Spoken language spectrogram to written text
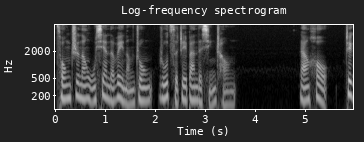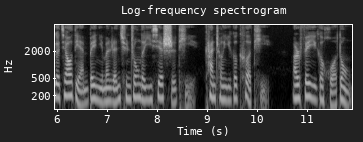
从智能无限的位能中如此这般的形成。然后，这个焦点被你们人群中的一些实体。看成一个客体，而非一个活动。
